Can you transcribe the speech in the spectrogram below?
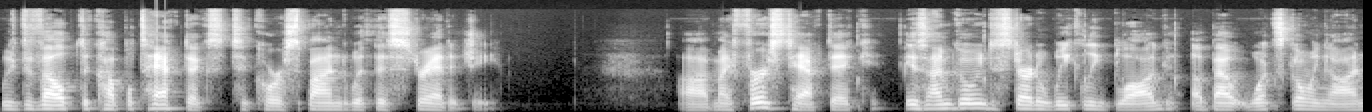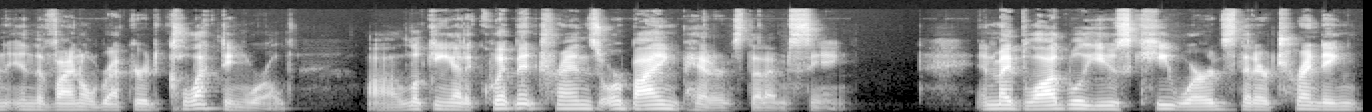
we've developed a couple tactics to correspond with this strategy. Uh, my first tactic is I'm going to start a weekly blog about what's going on in the vinyl record collecting world, uh, looking at equipment trends or buying patterns that I'm seeing and my blog will use keywords that are trending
